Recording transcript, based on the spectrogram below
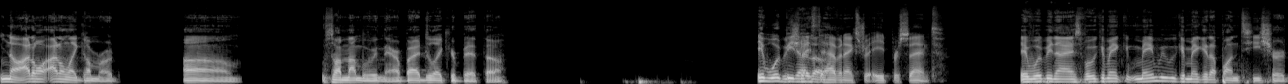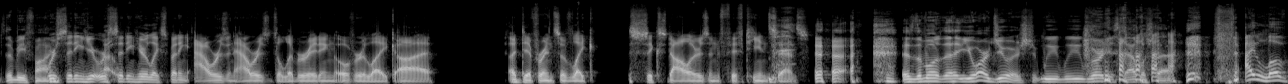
no, I don't. I don't like Gumroad. Um, so I'm not moving there. But I do like your bit though. It would We be nice to have an extra eight percent. It would be nice, but we can make maybe we can make it up on T-shirts. It'd be fine. We're sitting here, we're Oh. sitting here like spending hours and hours deliberating over like uh a difference of like six dollars and fifteen cents. is the most. uh, you are Jewish. We we we already established that. I love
